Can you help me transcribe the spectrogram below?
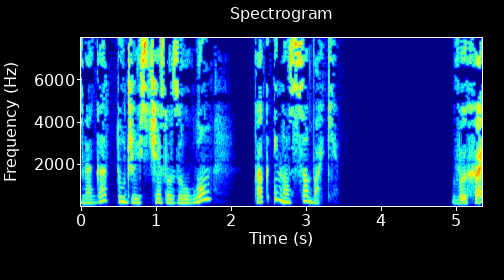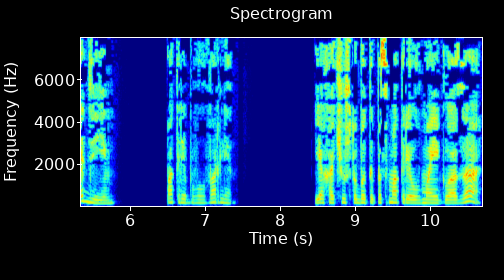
Нога тут же исчезла за углом, как и нос собаки. «Выходи», — потребовал Варлен. «Я хочу, чтобы ты посмотрел в мои глаза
